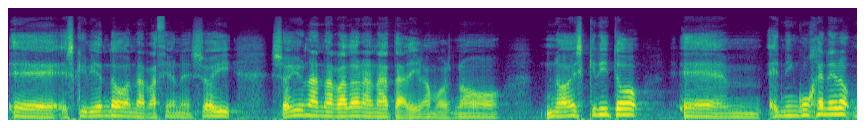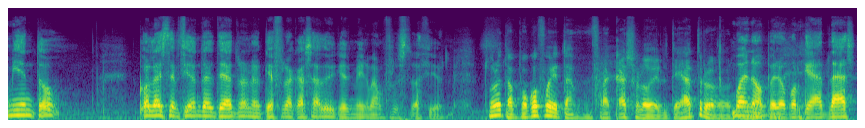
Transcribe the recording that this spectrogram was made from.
eh, escribiendo narraciones. Soy, soy una narradora nata, digamos. No, no he escrito eh, en ningún género, miento, con la excepción del teatro en el que he fracasado y que es mi gran frustración. Bueno, tampoco fue tan fracaso lo del teatro. ¿no? Bueno, pero porque Atlas,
